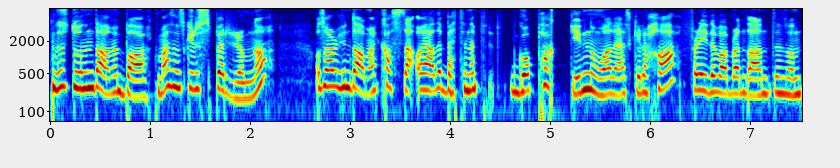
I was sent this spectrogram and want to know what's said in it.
Og så sto det en dame bak meg som skulle spørre om noe. Og så var det hun dama i kassa, og jeg hadde bedt henne gå og pakke inn noe av det jeg skulle ha. Fordi det var blant annet en sånn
